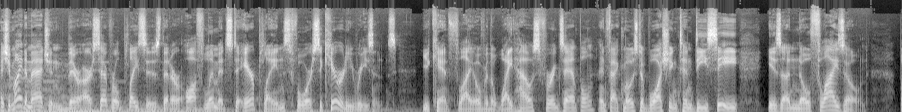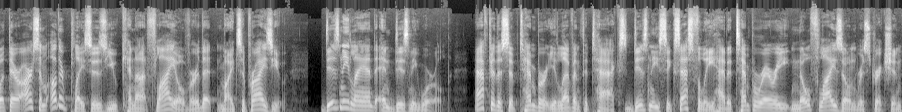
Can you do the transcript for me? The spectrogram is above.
As you might imagine, there are several places that are off limits to airplanes for security reasons. You can't fly over the White House, for example. In fact, most of Washington, D.C. is a no fly zone. But there are some other places you cannot fly over that might surprise you Disneyland and Disney World. After the September 11th attacks, Disney successfully had a temporary no fly zone restriction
